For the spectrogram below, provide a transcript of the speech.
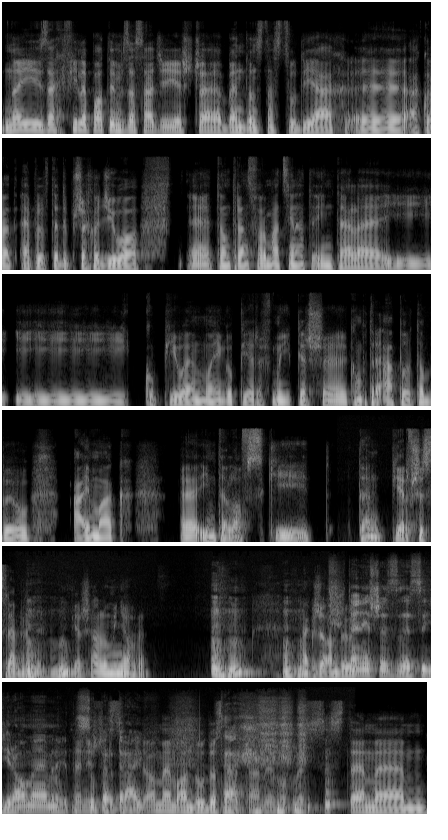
No i za chwilę po tym w zasadzie jeszcze będąc na studiach, e, akurat Apple wtedy przechodziło e, tą transformację na te Intele i, i kupiłem mojego pier, mój pierwszy komputer Apple to był iMac e, intelowski, ten pierwszy srebrny, mm -hmm. pierwszy aluminiowy. Mhm, mhm. Także on był, ten jeszcze z CD-ROMem, Super Drive. CD-ROMem, on był dostarczany tak. w ogóle z systemem,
